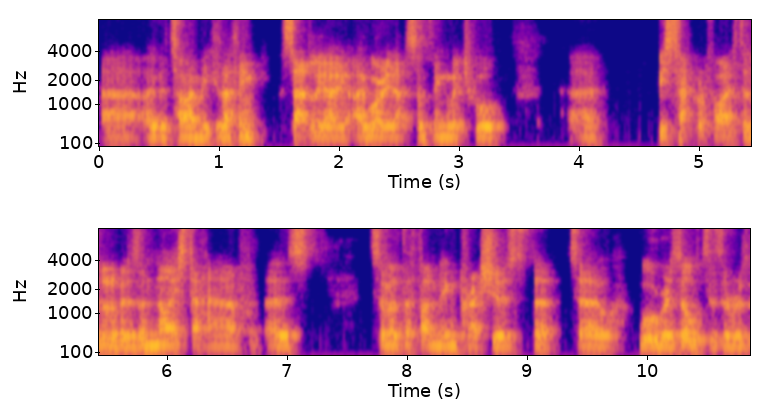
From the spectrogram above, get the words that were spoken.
uh, over time because I think sadly I, I worry that's something which will uh, be sacrificed a little bit as a nice to have as some of the funding pressures that uh, will result as a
